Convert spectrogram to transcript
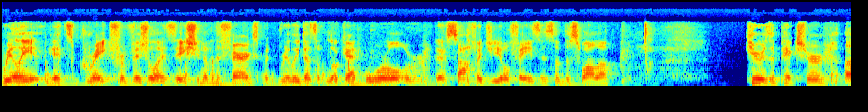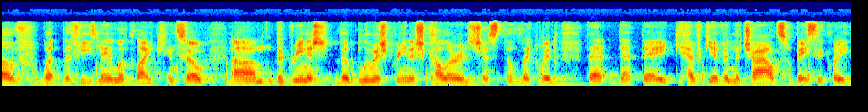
really, it's great for visualization of the pharynx, but really doesn't look at oral or esophageal phases of the swallow here is a picture of what the FEES may look like. And so um, the greenish, the bluish greenish color is just the liquid that, that they have given the child. So basically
